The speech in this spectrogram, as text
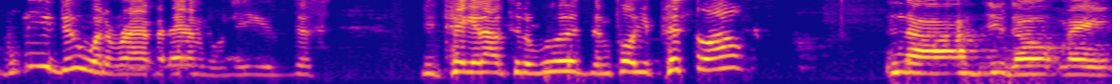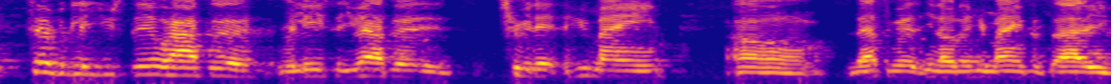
what do you do with a rabid animal? Do you just you take it out to the woods and pull your pistol out? Nah, you don't. I mean, typically you still have to release it. You have to treat it humane. Um, that's what you know the Humane Society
